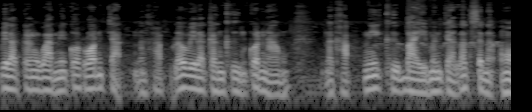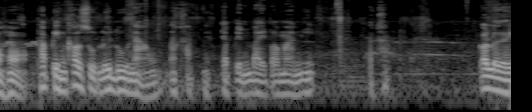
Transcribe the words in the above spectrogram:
เวลากลางวันนี่ก็ร้อนจัดนะครับ แล้วเวลากลางคืนก็หนาวนะครับ นี่คือใบมันจะลักษณะห่อๆถ้าเป็นเข้าสู่ฤดูหนาวนะครับจะเป็นใบประมาณนี้นะครับ ก็เลย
